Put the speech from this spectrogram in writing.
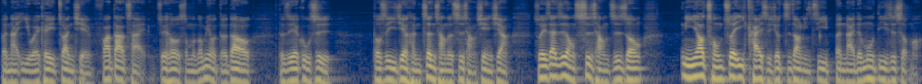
本来以为可以赚钱、发大财，最后什么都没有得到的这些故事，都是一件很正常的市场现象。所以在这种市场之中，你要从最一开始就知道你自己本来的目的是什么。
